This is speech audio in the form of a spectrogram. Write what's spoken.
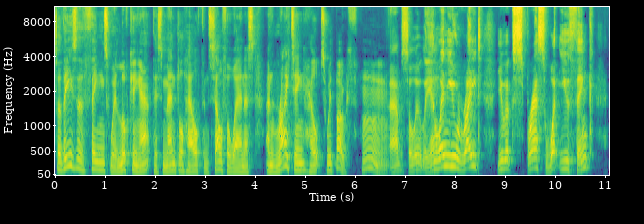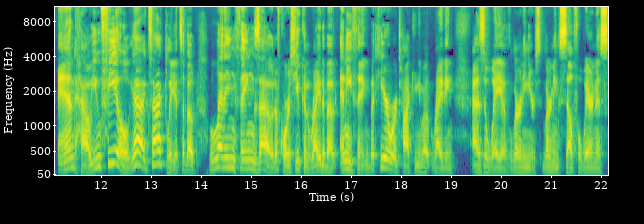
So these are the things we're looking at this mental health and self awareness, and writing helps with both. Hmm, absolutely. And when you write, you express what you think and how you feel. Yeah, exactly. It's about letting things out. Of course, you can write about anything, but here we're talking about writing as a way of learning your, learning self-awareness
